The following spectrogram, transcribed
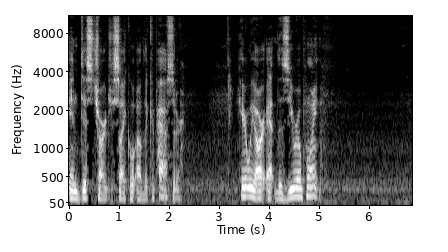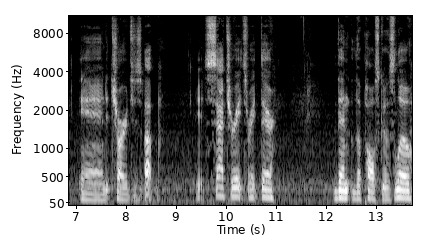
and discharge cycle of the capacitor. Here we are at the zero point and it charges up. It saturates right there. Then the pulse goes low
